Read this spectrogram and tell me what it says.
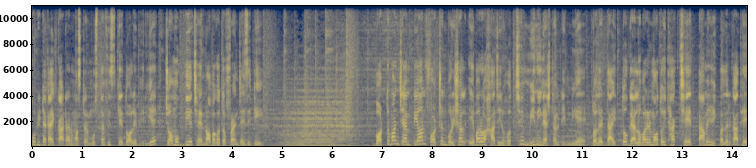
কোটি টাকায় কাটার মাস্টার মুস্তাফিজকে দলে ভিড়িয়ে চমক দিয়েছে নবাগত ফ্র্যাঞ্চাইজিটি। বর্তমান চ্যাম্পিয়ন ফরচুন বরিশাল এবারও হাজির হচ্ছে মিনি ন্যাশনাল টিম নিয়ে। দলের দায়িত্ব গেলবারের মতোই থাকছে তামিম ইকবালের কাঁধে।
